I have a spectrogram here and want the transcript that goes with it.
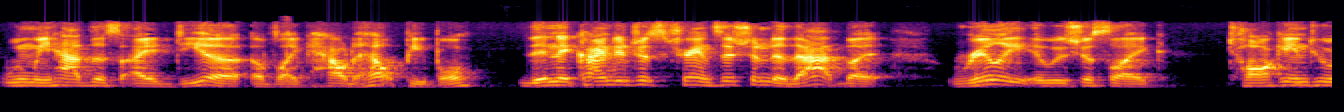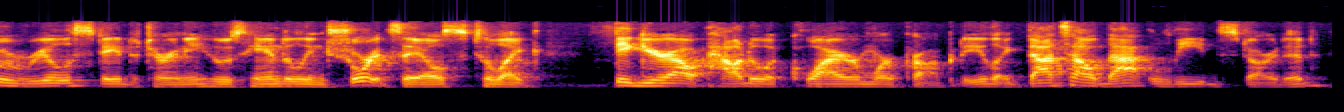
when we had this idea of like how to help people then it kind of just transitioned to that but really it was just like talking to a real estate attorney who was handling short sales to like figure out how to acquire more property. Like that's how that lead started.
